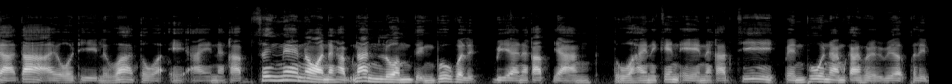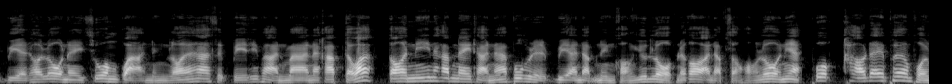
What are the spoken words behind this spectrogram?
Data IoT หรือว่าตัว AI นะครับซึ่งแน่นอนนะครับนั่นรวมถึงผู้ผลิตเบียร์นะครับอย่างตัวไฮเนเกนเองนะครับที่เป็นผู้นำการผลิตเบียร์ผลิตเบียร์ทั่วโลกในช่วงกว่า 150 ปีที่ผ่านมานะครับแต่ว่าตอนนี้นะครับในฐานะผู้ผลิตเบียร์อันดับหนึ่งของยุโรปแล้วก็อันดับ 2 ของโลกเนี่ยพวกเขาได้เพิ่มผล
